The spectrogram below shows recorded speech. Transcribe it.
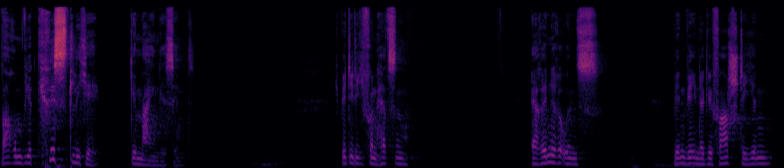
warum wir christliche Gemeinde sind. Ich bitte dich von Herzen, erinnere uns, wenn wir in der Gefahr stehen,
